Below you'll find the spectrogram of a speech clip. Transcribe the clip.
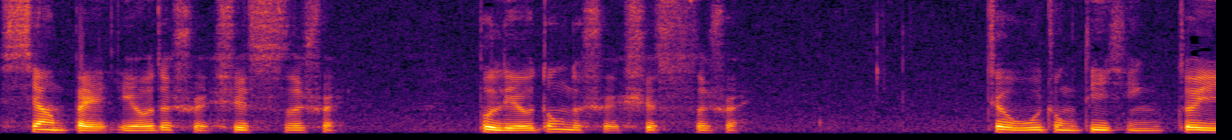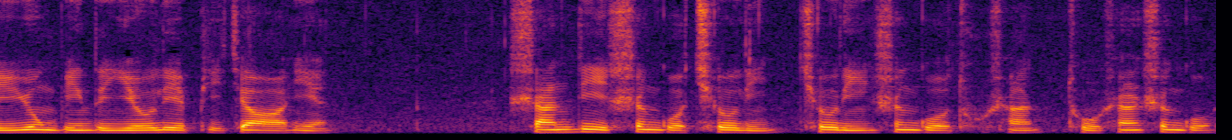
向北流的水是死水，不流动的水是死水。这五种地形对于用兵的优劣比较而言，山地胜过丘陵，丘陵胜过土山，土山胜过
